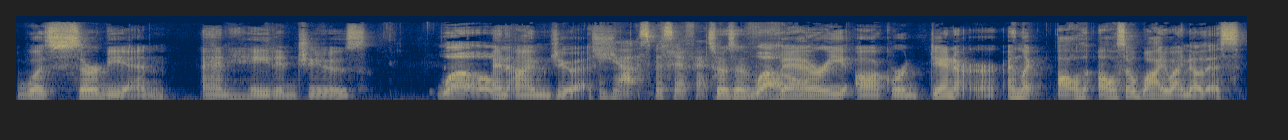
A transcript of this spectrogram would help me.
was Serbian and hated Jews, Whoa. and I'm Jewish. Yeah, specific. So it was a Whoa. very awkward dinner. And like, also, why do I know this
